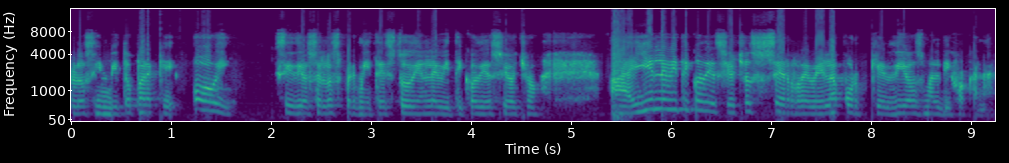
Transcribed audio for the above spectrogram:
los invito para que hoy, si Dios se los permite, estudien Levítico 18. Ahí en Levítico 18 se revela por qué Dios maldijo a Canaán.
